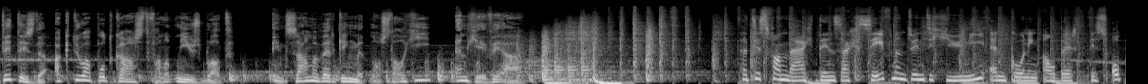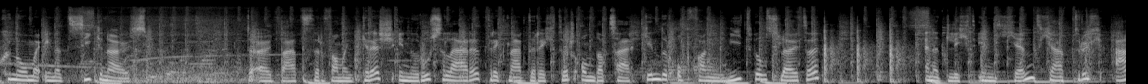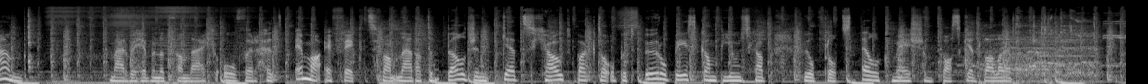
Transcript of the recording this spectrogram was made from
Dit is de Actua-podcast van het Nieuwsblad. In samenwerking met Nostalgie en GVA. Het is vandaag dinsdag 27 juni en koning Albert is opgenomen in het ziekenhuis. De uitbaatster van een crash in Roeselare trekt naar de rechter omdat ze haar kinderopvang niet wil sluiten. En het licht in Gent gaat terug aan. Maar we hebben het vandaag over het Emma-effect. Want nadat de Belgian Cats goud pakte op het Europees kampioenschap, wil plots elk meisje basketballen.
